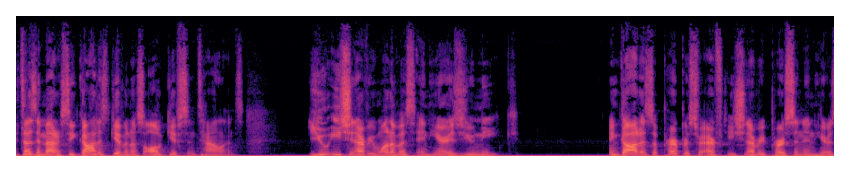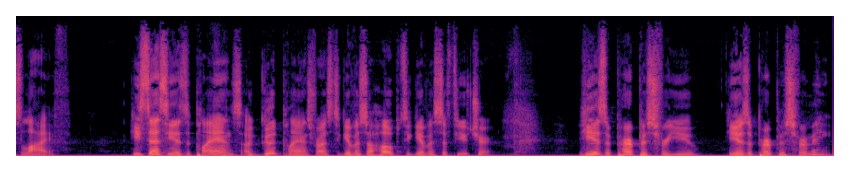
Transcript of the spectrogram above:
It doesn't matter. See, God has given us all gifts and talents. You, each and every one of us in here, is unique. And God has a purpose for every, each and every person in here's life. He says He has plans, a good plans for us to give us a hope, to give us a future. He has a purpose for you. He has a purpose for me.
